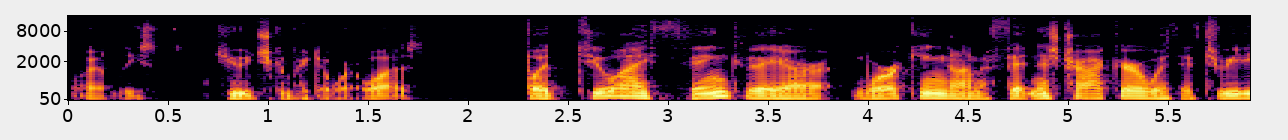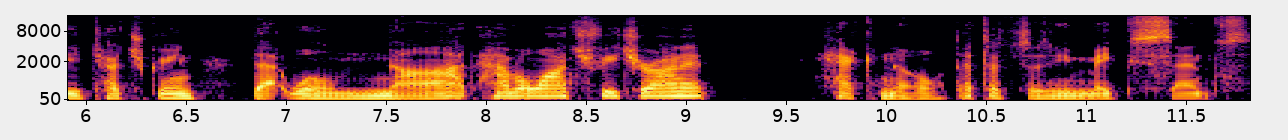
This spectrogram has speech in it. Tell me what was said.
or at least huge compared to where it was. But do I think they are working on a fitness tracker with a 3D touchscreen that will not have a watch feature on it? Heck no. That doesn't even make sense.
